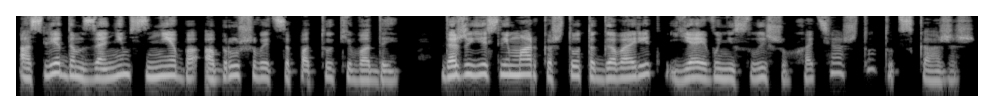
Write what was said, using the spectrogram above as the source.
а следом за ним с неба обрушиваются потоки воды. Даже если Марка что-то говорит, я его не слышу, хотя что тут скажешь?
